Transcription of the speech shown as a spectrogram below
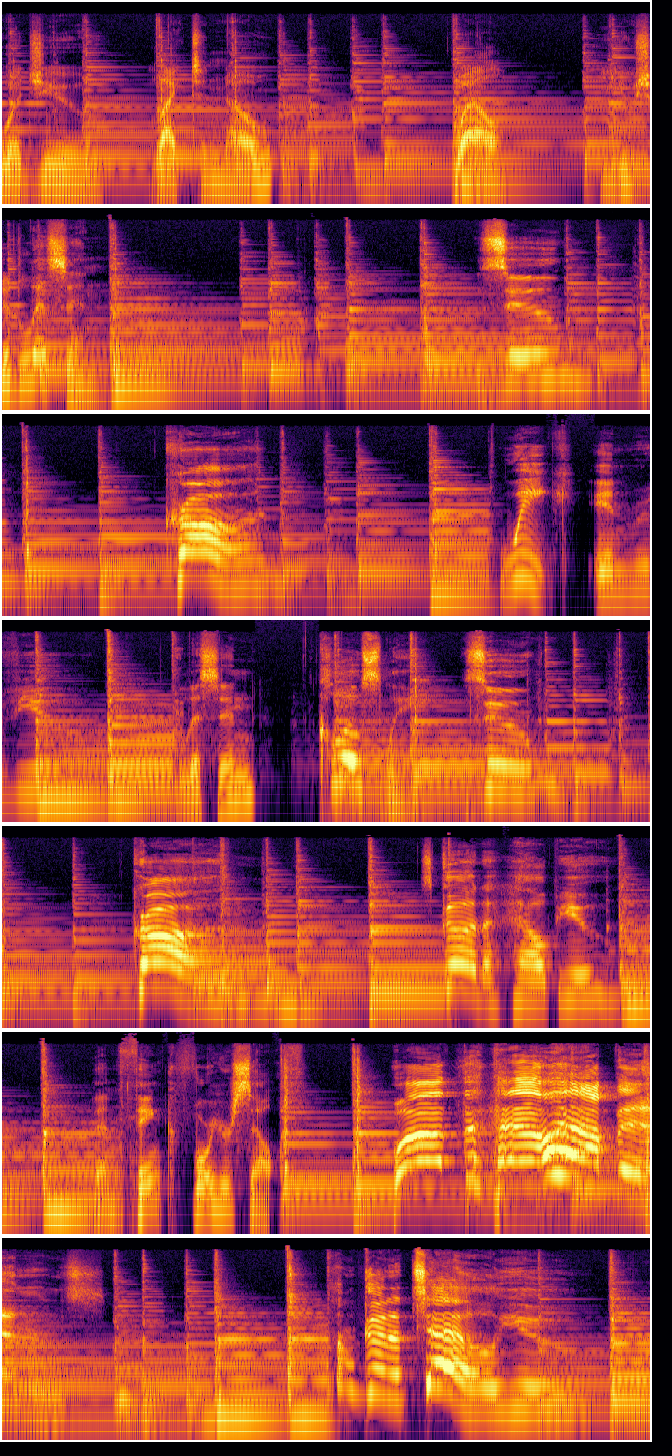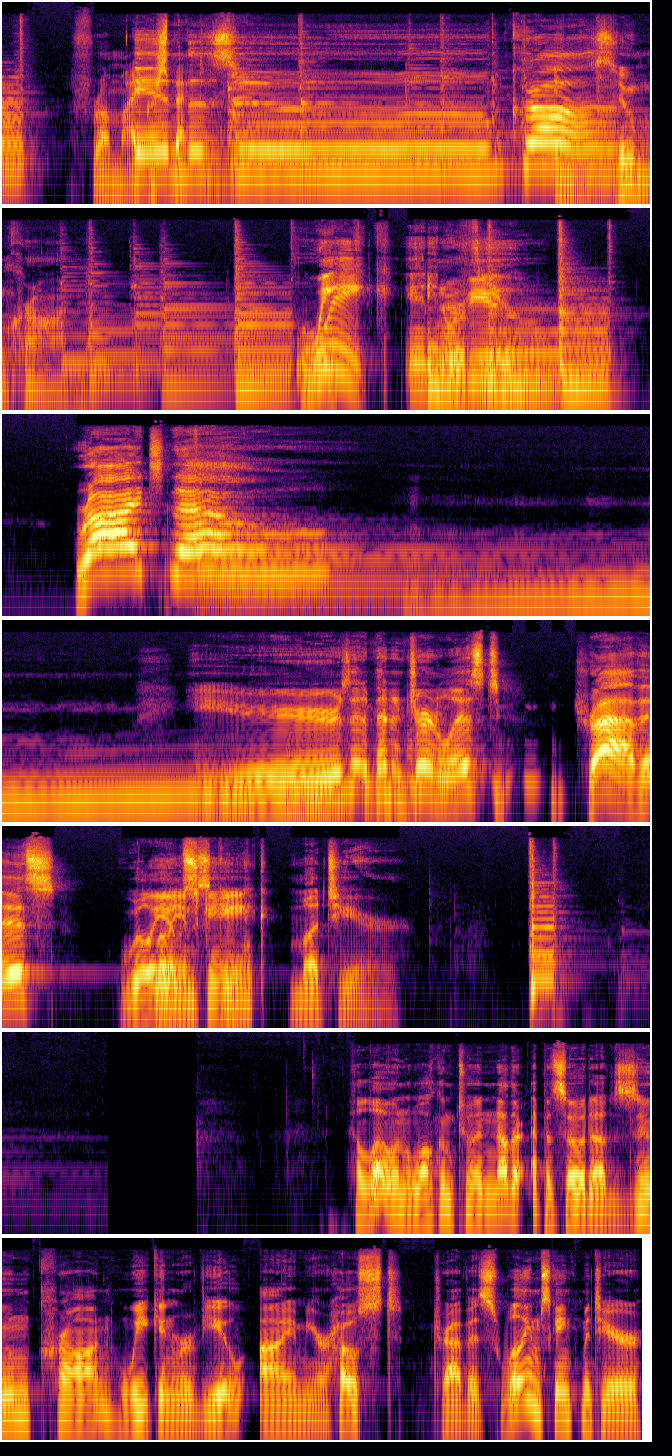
Would you like to know? Well, you should listen. Zoom, Cron, Week in Review. Listen closely. Zoom, Cron, it's gonna help you. Then think for yourself. What tell you From my in perspective. the Zoom, in Cron. Zoomcron. Week in, in review. review. right now. Here's independent journalist Travis William, William Skink, Mateer. Hello and welcome to another episode of Zoom Cron Week in Review. I'm your host, Travis William Skink. Going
